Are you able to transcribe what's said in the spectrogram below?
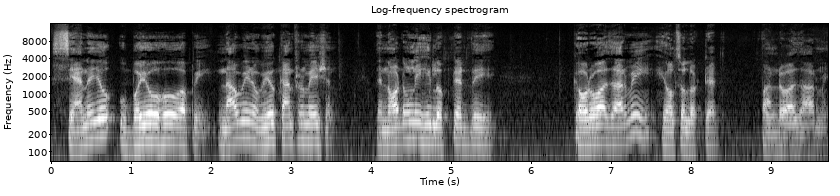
Sanayo Ubayoho Api. Now we know, we have confirmation that not only he looked at the Kaurava's army, he also looked at Pandava's army.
